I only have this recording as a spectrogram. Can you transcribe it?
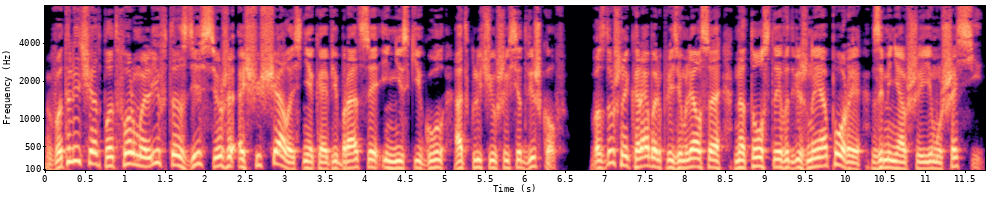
В отличие от платформы лифта, здесь все же ощущалась некая вибрация и низкий гул от включившихся движков. Воздушный корабль приземлялся на толстые выдвижные опоры, заменявшие ему шасси.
